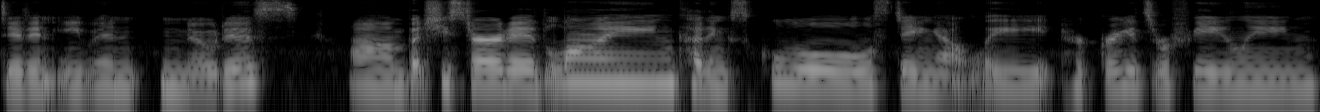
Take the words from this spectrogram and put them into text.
didn't even notice. Um, but she started lying, cutting school, staying out late. Her grades were failing.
